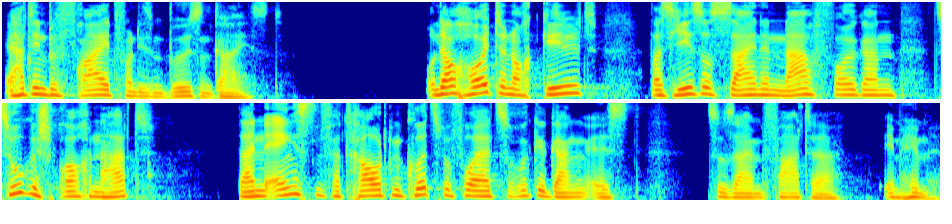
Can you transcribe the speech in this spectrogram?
Er hat ihn befreit von diesem bösen Geist. Und auch heute noch gilt, was Jesus seinen Nachfolgern zugesprochen hat, seinen engsten Vertrauten, kurz bevor er zurückgegangen ist zu seinem Vater im Himmel.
